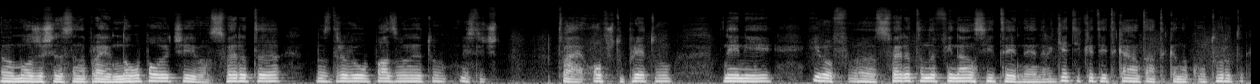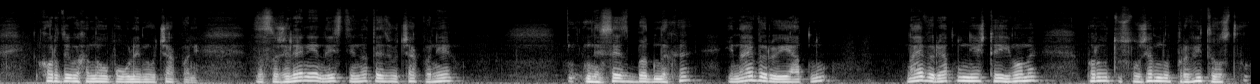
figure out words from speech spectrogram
Можеше да се направи много повече и в сферата на здравеопазването. Мисля, че това е общо прието мнение и в сферата на финансите, на енергетиката и така нататък, на културата. Хората имаха много по-големи очаквания. За съжаление, наистина тези очаквания не се сбъднаха и най-вероятно, най-вероятно ние ще имаме първото служебно правителство,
